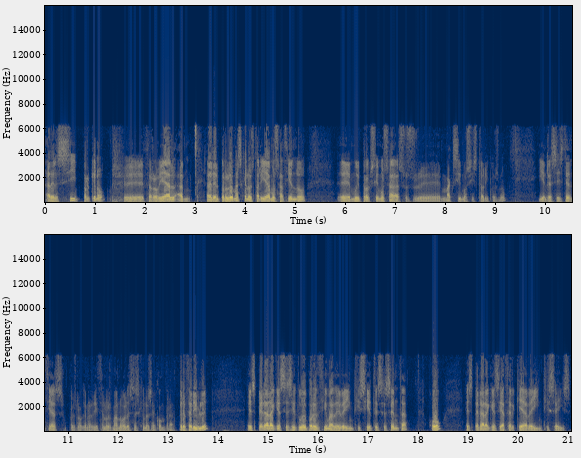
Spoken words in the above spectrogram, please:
A ver, sí, ¿por qué no? Eh, ferrovial, a, a ver, el problema es que lo estaríamos haciendo eh, muy próximos a sus eh, máximos históricos, ¿no? Y en resistencias, pues lo que nos dicen los manuales es que no se compra. Preferible esperar a que se sitúe por encima de 27.60 o esperar a que se acerque a 26.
